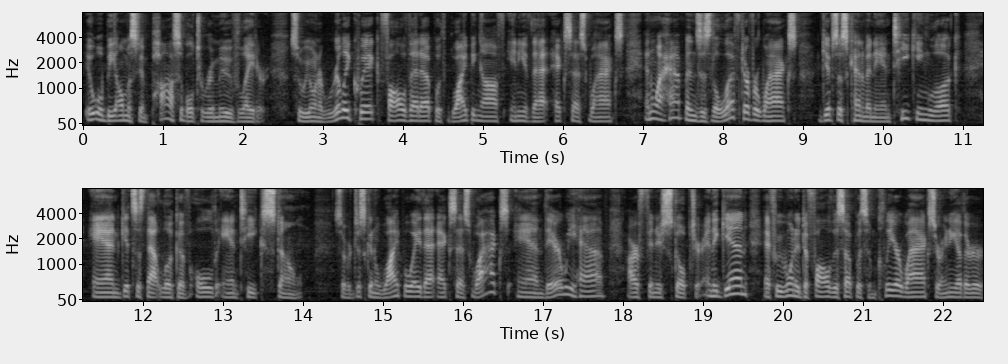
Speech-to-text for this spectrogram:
it will be almost impossible to remove later. So we want to really quick follow that up with wiping off any of that excess wax. And what happens is the leftover wax gives us kind of an antiquing look and gets us that look of old antique stone. So we're just going to wipe away that excess wax and there we have our finished sculpture. And again, if we wanted to follow this up with some clear wax or any other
